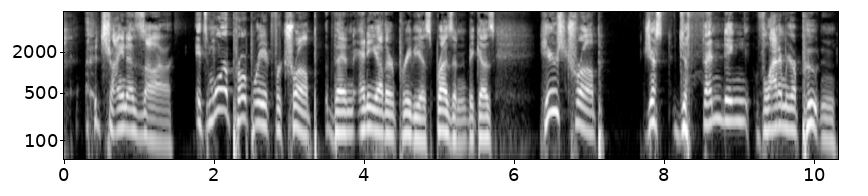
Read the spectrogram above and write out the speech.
a China czar. It's more appropriate for Trump than any other previous president because here's Trump just defending Vladimir Putin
